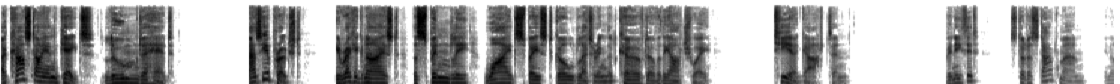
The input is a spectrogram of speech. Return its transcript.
A cast iron gate loomed ahead. As he approached, he recognized the spindly, wide spaced gold lettering that curved over the archway Tiergarten. Beneath it stood a stout man in a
